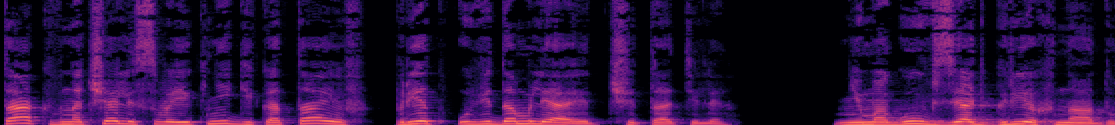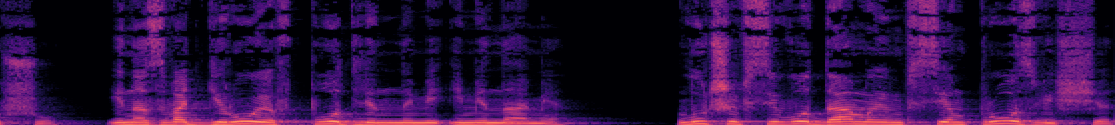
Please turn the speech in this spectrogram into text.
Так в начале своей книги Катаев предуведомляет читателя. «Не могу взять грех на душу и назвать героев подлинными именами. Лучше всего дам им всем прозвища,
